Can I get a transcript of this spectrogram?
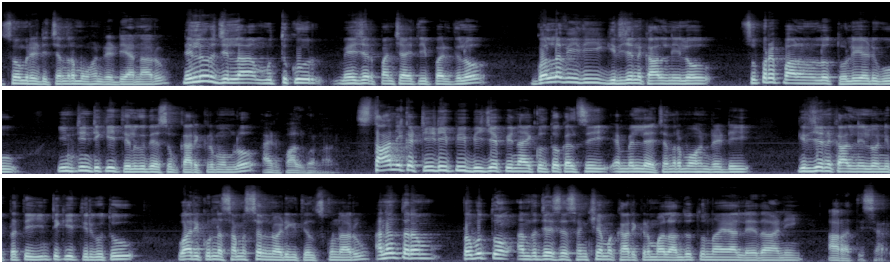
సోమిరెడ్డి చంద్రమోహన్ రెడ్డి అన్నారు. నెల్లూరు జిల్లా ముత్తుకూర్ మేజర్ పంచాయతీ పరిధిలో గొల్లవీధి గిరిజన కాలనీలో సుపరిపాలనలో తొలి అడుగు ఇంటింటికి తెలుగుదేశం కార్యక్రమంలో ఆయన పాల్గొన్నారు. స్థానిక టీడీపీ బీజేపీ నాయకులతో కలిసి ఎమ్మెల్యే చంద్రమోహన్ రెడ్డి గిరిజన కాలనీలోని ప్రతి ఇంటికి తిరుగుతూ వారికి ఉన్న సమస్యలను అడిగి తెలుసుకున్నారు. అనంతరం ప్రభుత్వం అందజేసే సంక్షేమ కార్యక్రమాలు అందుతున్నాయా లేదా అని ఆరా తీశారు.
